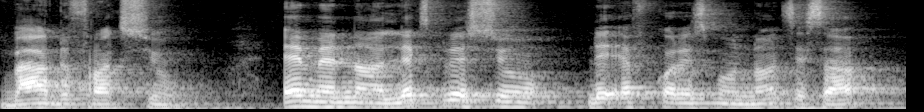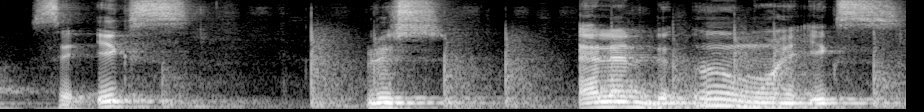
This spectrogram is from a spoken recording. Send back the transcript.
barre de fraction. Et maintenant, l'expression de f correspondante, c'est ça, c'est x plus ln de 1 moins x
